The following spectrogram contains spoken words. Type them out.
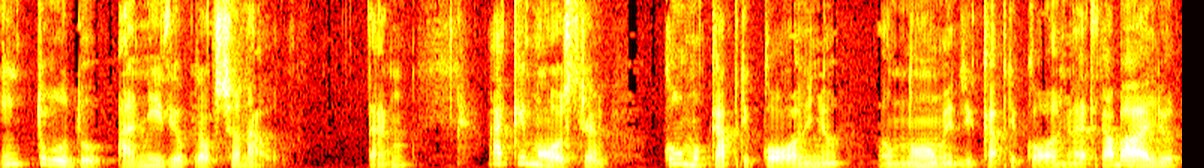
em tudo a nível profissional, tá? Aqui mostra como Capricórnio o nome de Capricórnio é trabalho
